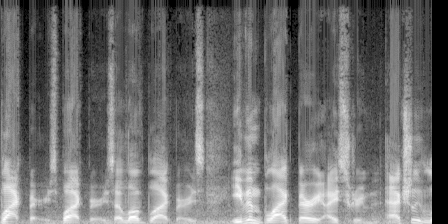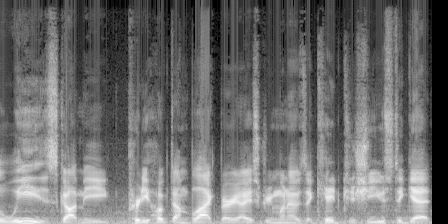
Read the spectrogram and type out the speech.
Blackberries, blackberries. I love blackberries. Even blackberry ice cream. Actually, Louise got me pretty hooked on blackberry ice cream when I was a kid because she used to get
